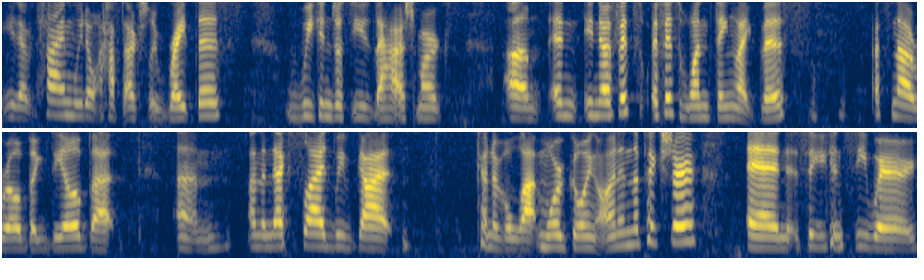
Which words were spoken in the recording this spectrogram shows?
you know, time. We don't have to actually write this. We can just use the hash marks. Um, and you know, if it's if it's one thing like this, that's not a real big deal. But um, on the next slide, we've got kind of a lot more going on in the picture. And so you can see where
